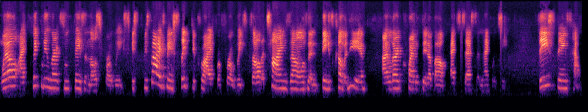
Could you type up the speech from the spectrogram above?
Well, I quickly learned some things in those four weeks. Besides being sleep deprived for four weeks, with all the time zones and things coming in, I learned quite a bit about access and equity. These things happen.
